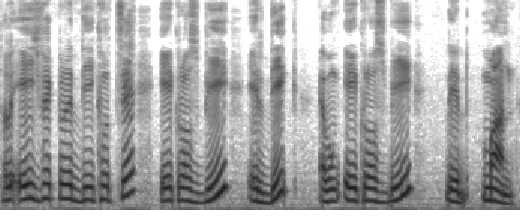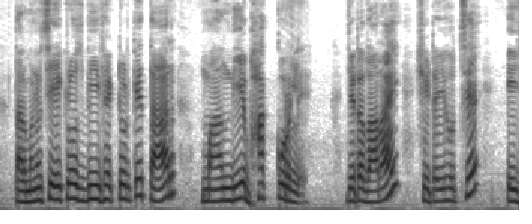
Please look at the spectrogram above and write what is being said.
তাহলে এইচ ভেক্টরের দিক হচ্ছে এ ক্রস বি এর দিক এবং এ ক্রস বি এর মান। তার মানে হচ্ছে এ ক্রস বি ভেক্টরকে তার মান দিয়ে ভাগ করলে যেটা দাঁড়ায় সেটাই হচ্ছে এইচ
